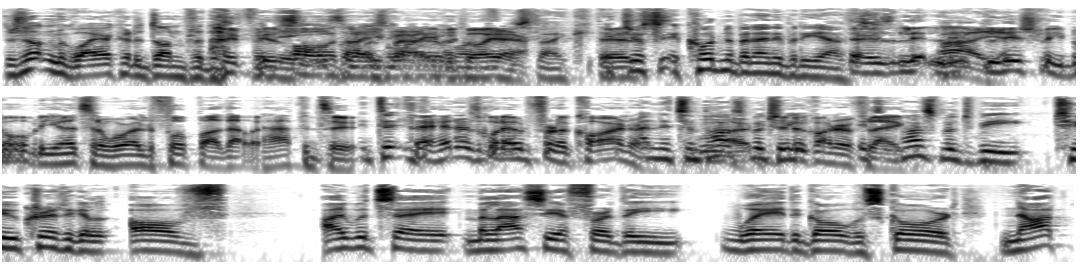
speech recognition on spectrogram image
There's nothing Maguire could have done for this. I for feel the, so for sorry the- for Maguire. was like it just it couldn't have been anybody else. There's li- li- Ah, yeah. literally nobody else in the world of football that would happen to. The- the header's going out for a corner, and it's impossible to to the be, corner it's impossible to be too critical of I would say Malacia for the way the goal was scored not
